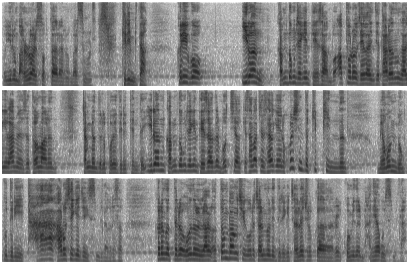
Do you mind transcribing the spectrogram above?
뭐 이런 말로 할 수 없다라는 말씀을 드립니다. 그리고 이런 감동적인 대사, 뭐 앞으로 제가 이제 다른 강의를 하면서 더 많은 장면들을 보여드릴 텐데 이런 감동적인 대사들 못지않게 사마천 사기에는 훨씬 더 깊이 있는 명언 명구들이 다 아로 새겨져 있습니다. 그래서 그런 것들을 오늘날 어떤 방식으로 젊은이들에게 전해줄까를 고민을 많이 하고 있습니다.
